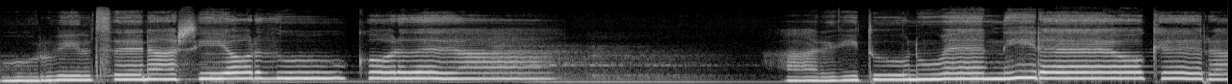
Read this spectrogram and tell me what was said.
Urbiltzen hasi ordu kordea Argitu nuen nire okera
